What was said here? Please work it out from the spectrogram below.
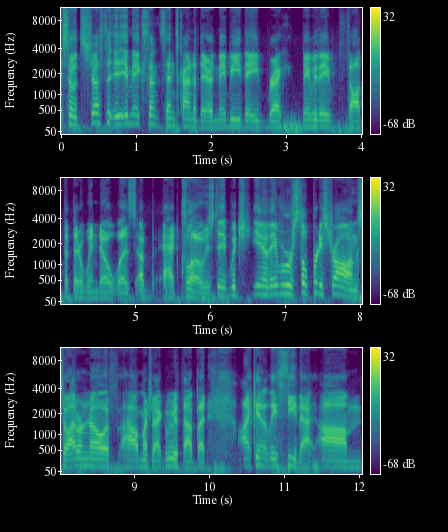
so it's just it, it makes sense, sense kind of there. Maybe they rec- maybe they thought that their window was uh, had closed, it- which you know they were still pretty strong. So I don't know if how much I agree with that, but I can at least see that. Um,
